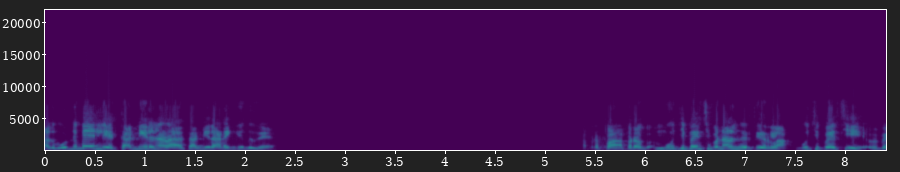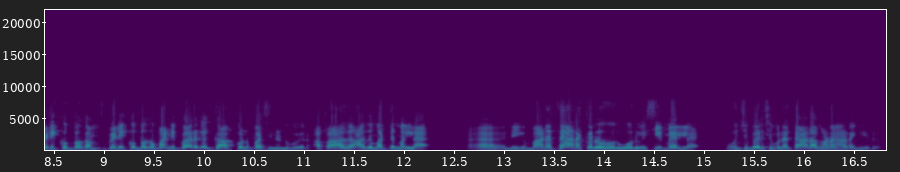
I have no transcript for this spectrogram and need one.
அது ஒண்ணுமே இல்லையே. தண்ணீர் தண்ணீர் அடங்கிடுது அப்புறம் அப்புறம் மூச்சு பயிற்சி பண்ணாலும் நிறுத்திடலாம். மூச்சு பயிற்சி வெடிக்கும்பகம் வெடிக்கும்பகம் பண்ணி பாருங்க கப்புன்னு பசி நின்று போயிடும் அப்போ அது அது மட்டும் இல்லை நீங்கள் மனத்தை அடக்கிறது ஒரு ஒரு விஷயமே இல்லை. மூச்சு பயிற்சி பண்ணால் தாடா மடம் அடங்கிடும்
